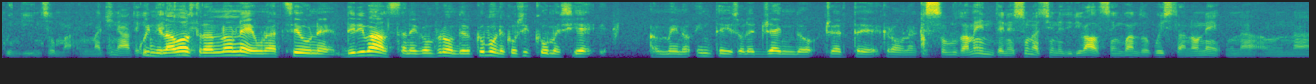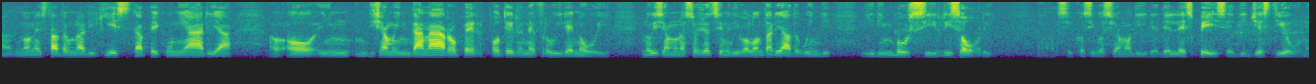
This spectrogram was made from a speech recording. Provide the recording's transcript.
quindi insomma immaginate... Quindi la vostra non è un'azione di rivalsa nei confronti del Comune così come si è almeno inteso leggendo certe cronache. Assolutamente nessuna azione di rivalsa, in quanto questa non è, una, una, non è stata una richiesta pecuniaria o in, diciamo, in danaro per poterne fruire noi. Noi siamo un'associazione di volontariato, quindi i rimborsi irrisori, eh, se così possiamo dire, delle spese di gestione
